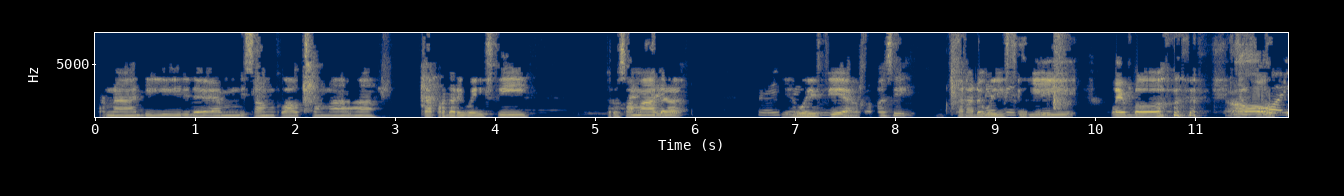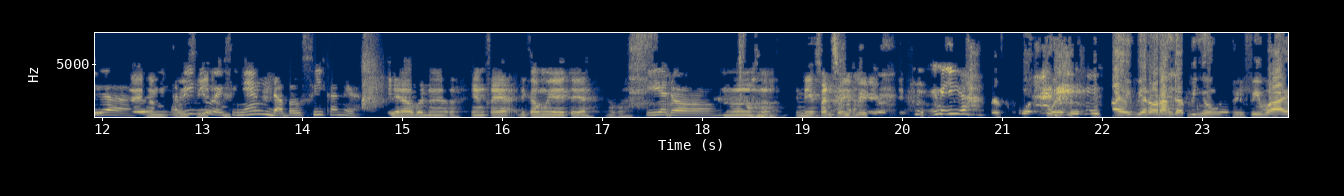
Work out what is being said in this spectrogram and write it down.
Pernah di, di DM di SoundCloud sama rapper dari Wavy, terus sama ada ya Wavy ya apa sih? Kan ada Wavy. Label Oh, Oh iya. Tapi Wavy ini yang wavy-nya yang double V kan ya? iya bener yang kayak di kamu ya itu ya apa Iya dong. Oh, ini fans Wavy ya iya. WVY, biar orang nggak bingung WVY.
